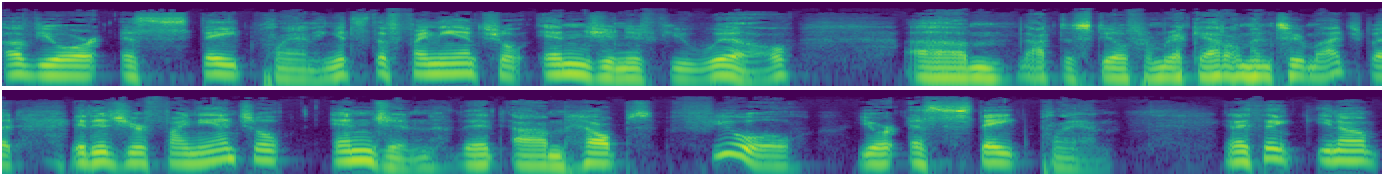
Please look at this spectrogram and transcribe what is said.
of your estate planning. It's the financial engine, if you will. Um, not to steal from Ric Edelman too much, but it is your financial engine that um, helps fuel your estate plan. And I think, you know,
